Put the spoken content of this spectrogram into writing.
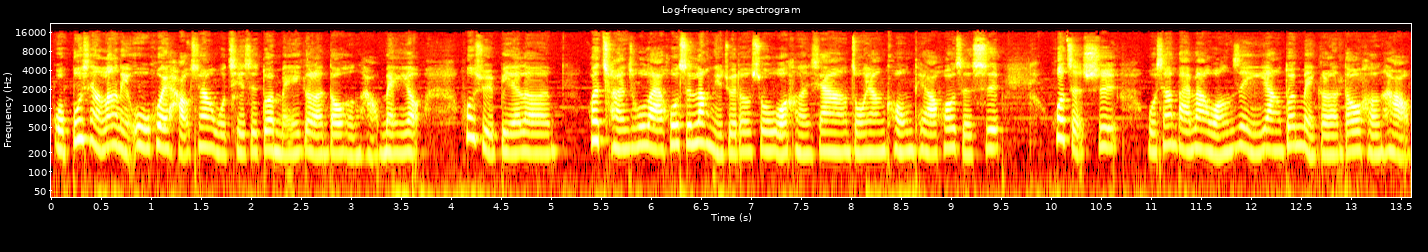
我不想让你误会，好像我其实对每一个人都很好，没有。或许别人会传出来，或是让你觉得说我很像中央空调，或者是，或者是我像白马王子一样，对每个人都很好。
